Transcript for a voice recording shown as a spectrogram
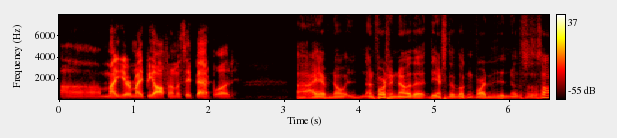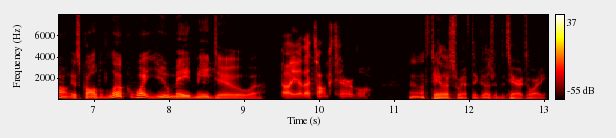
Uh, my year might be off. And I'm going to say Bad Blood. Uh, I have no, unfortunately, no. The the answer they're looking for, and they didn't know this was a song. It's called "Look What You Made Me Do." Oh yeah, that song's terrible. Well, it's Taylor Swift. It goes with the territory.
